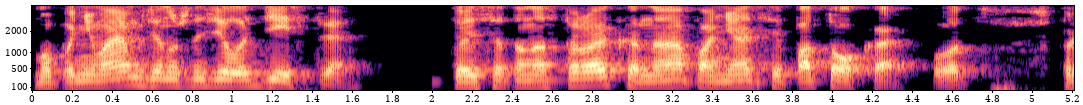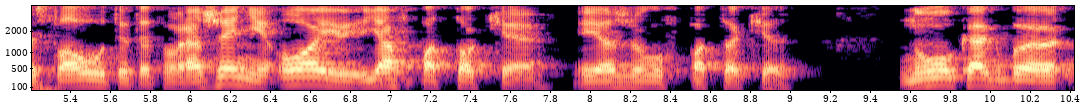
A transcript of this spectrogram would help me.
Мы понимаем, где нужно делать действия. То есть это настройка на понятие потока. Вот пресловутое это выражение «Ой, я в потоке, я живу в потоке». Ну, как бы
